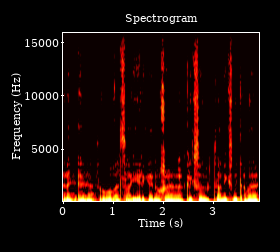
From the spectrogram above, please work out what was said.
ne? Äh, so als Zweijähriger noch kriegst du zwar nichts mit, aber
